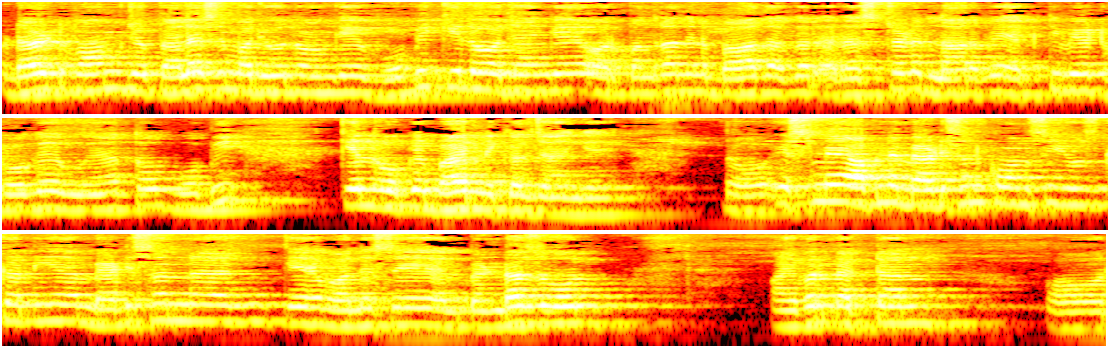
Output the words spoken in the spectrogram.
अडल्ट वम जो पहले से मौजूद होंगे, वो भी किल हो जाएँगे और पंद्रह दिन बाद अगर अरेस्टेड लार्वे एक्टिवेट हो गए हुए हैं तो वो भी किल होकर बाहर निकल जाएँगे। तो इसमें आपने मेडिसिन कौन सी यूज़ करनी है? मेडिसिन के हवाले से एल्बेंडाजोल आइवरमेक्टन और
